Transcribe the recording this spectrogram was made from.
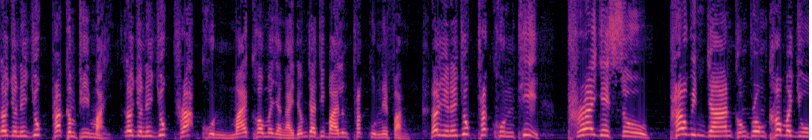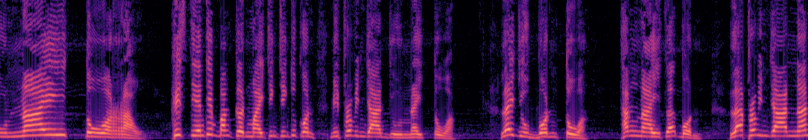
เราอยู่ในยุคพระคัมภีร์ใหม่ เราอยู่ในยุคพระคุณหมายความว่าอย่างไงเดี๋ยวผมจะอธิบายเรื่องพระคุณให้ฟัง เราอยู่ในยุคพระคุณที่พระเยซูพระวิญญาณของพระองค์เข้ามาอยู่ในตัวเรา คริสเตียนที่บังเกิดใหม่จริง ๆ ทุกคนมีพระวิญญาณอยู่ในตัว และอยู่บนตัว ทั้งในและบน และพระวิญญาณนั้น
